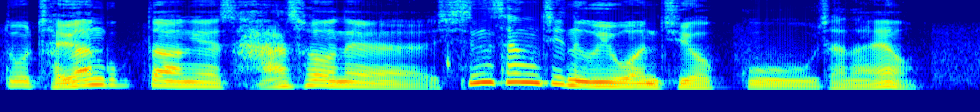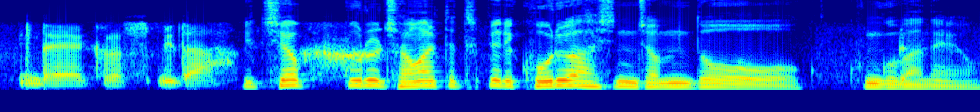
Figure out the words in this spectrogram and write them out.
또 자유한국당의 4선의 신상진 의원 지역구잖아요. 네, 그렇습니다. 이 지역구를 정할 때 특별히 고려하신 점도 궁금하네요.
